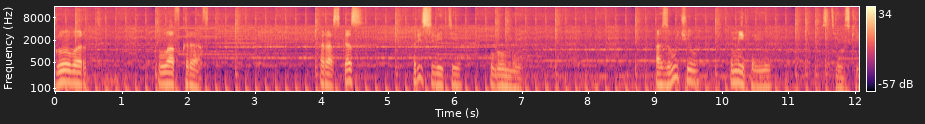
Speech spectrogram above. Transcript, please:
Говард Лавкрафт. Рассказ при свете луны. Озвучил Михаил Стинский.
